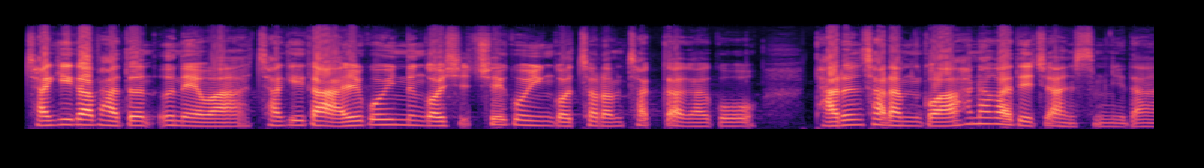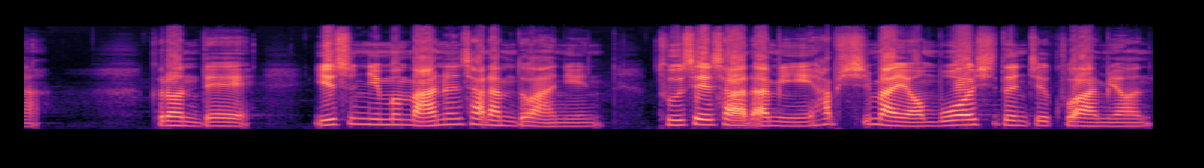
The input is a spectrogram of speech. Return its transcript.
자기가 받은 은혜와 자기가 알고 있는 것이 최고인 것처럼 착각하고 다른 사람과 하나가 되지 않습니다. 그런데 예수님은 많은 사람도 아닌 두세 사람이 합심하여 무엇이든지 구하면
